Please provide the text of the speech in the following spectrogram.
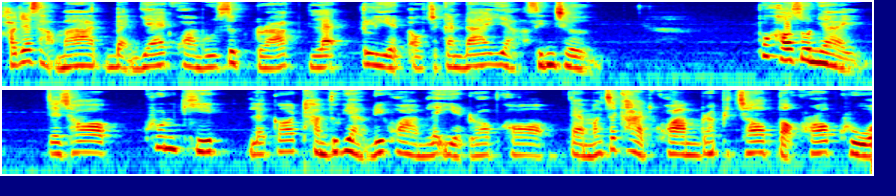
เขาจะสามารถแบ่งแยกความรู้สึกรัก และเกลียดออกจากกันได้อย่างสิ้นเชิง พวกเขาส่วนใหญ่จะชอบครุ่นคิด และก็ทำทุกอย่างด้วยความละเอียดรอบคอบ แต่มักจะขาดความรับผิดชอบต่อครอบครัว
